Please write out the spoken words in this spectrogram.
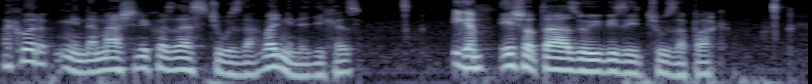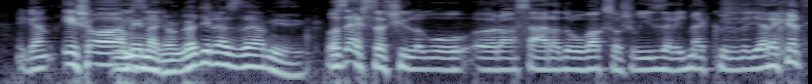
akkor minden másodikhoz lesz csúszda, vagy mindegyikhez. Igen, És ott az új vízi csúszdapark, igen. És a, ami izé- nagyon gagyi lesz, de miénk. az extra csillogóra száradó vaxos vízzel így megküldöd a gyereket,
